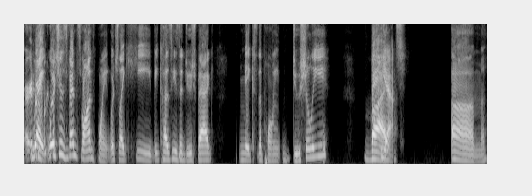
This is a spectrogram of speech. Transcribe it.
card. Right, which is Vince Vaughn's point, which like he because he's a douchebag makes the point douchily, but Yeah. um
